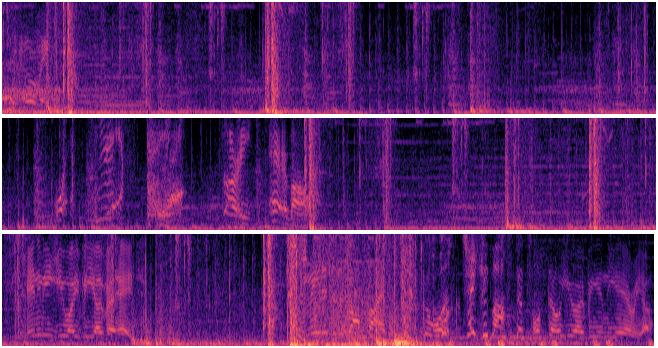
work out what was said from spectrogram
Gas moving. Sorry, hairball. Enemy UAV overhead. Made it to the top five. Good work. Cheeky bastard! Hostile UAV in the area.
